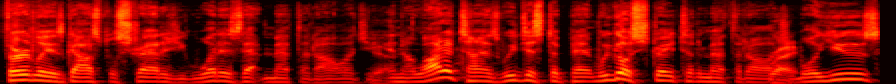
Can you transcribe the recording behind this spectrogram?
thirdly, is gospel strategy. What is that methodology? And a lot of times we just depend. We go straight to the methodology. Right. We'll use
